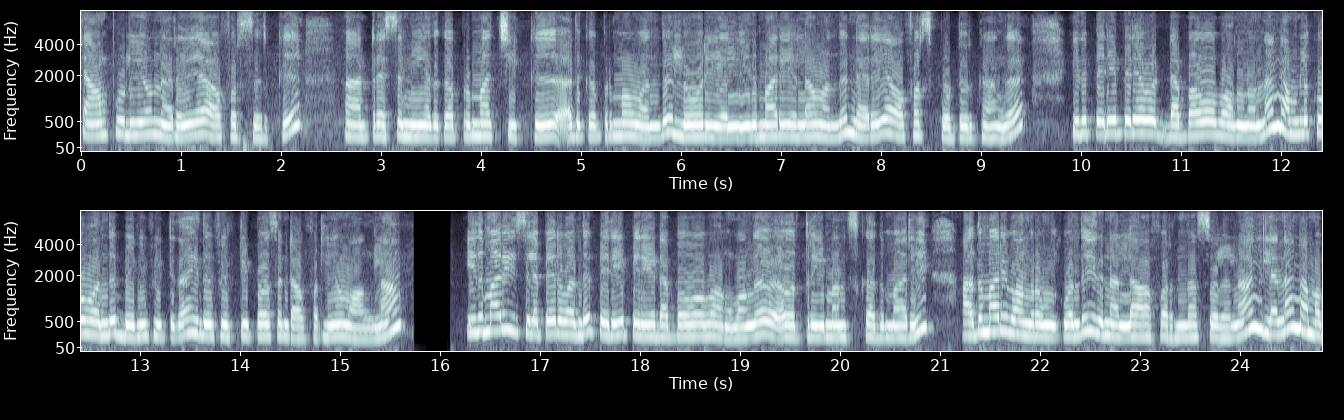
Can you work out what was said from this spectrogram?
ஷாம்பூலேயும் நிறைய ஆஃபர்ஸ் இருக்குது ட்ரெஸ்ஸனி அதுக்கப்புறமா சிக்கு அதுக்கப்புறமா வந்து லோரியல் இது மாதிரியெல்லாம் வந்து நிறைய ஆஃபர்ஸ் போட்டிருக்காங்க. இது பெரிய பெரிய டப்பாவாக வாங்கினோம்னா நம்மளுக்கும் வந்து பெனிஃபிட் தான். இது ஃபிஃப்டி பர்சன்ட் ஆஃபர்லேயும் வாங்கலாம். இது மாதிரி சில பேர் வந்து பெரிய பெரிய டப்பாவாக வாங்குவாங்க. த்ரீ மந்த்ஸ்க்கு அது மாதிரி. அது மாதிரி வாங்குறவங்களுக்கு வந்து இது நல்ல ஆஃபர்னு தான் சொல்லலாம். இல்லைன்னா நம்ம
